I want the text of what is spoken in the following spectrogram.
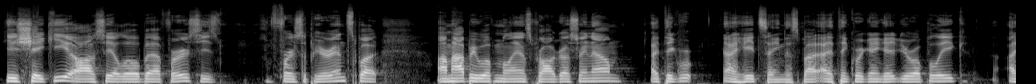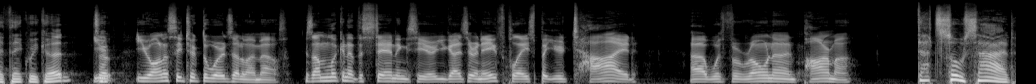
he's shaky, obviously a little bit at first. He's first appearance, but I'm happy with Milan's progress right now. I think we're, I hate saying this, but I think we're gonna get Europa League. I think we could. You, you honestly took the words out of my mouth because I'm looking at the standings here. You guys are in eighth place, but you're tied uh, with Verona and Parma, that's so sad.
